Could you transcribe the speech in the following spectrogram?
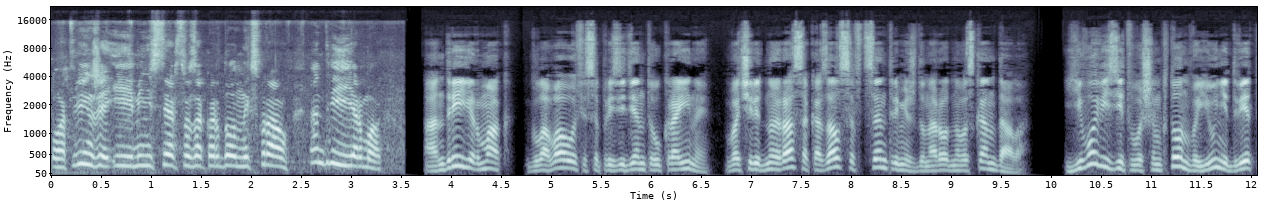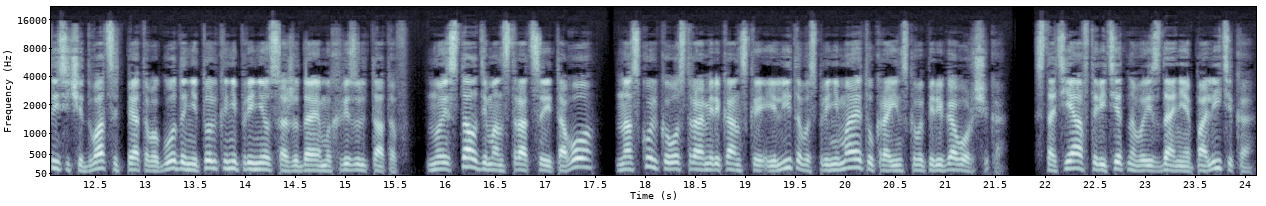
От він же і Міністерство закордонних справ Андрій Єрмак. Андрей Ермак, глава Офиса президента Украины, в очередной раз оказался в центре международного скандала. Его визит в Вашингтон в июне 2025 года не только не принес ожидаемых результатов, но и стал демонстрацией того, насколько остро американская элита воспринимает украинского переговорщика. Статья авторитетного издания «Политика»,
